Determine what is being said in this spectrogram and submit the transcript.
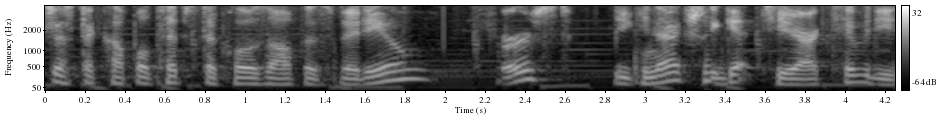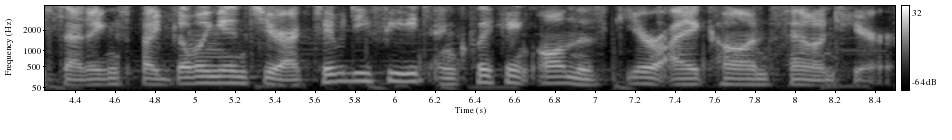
Just a couple tips to close off this video. First, you can actually get to your activity settings by going into your activity feed and clicking on this gear icon found here.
